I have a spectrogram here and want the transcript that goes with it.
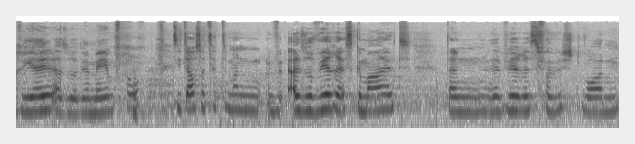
Ariel, also der Meerjungfrau. Sieht aus, als hätte man, also wäre es gemalt, dann wäre es verwischt worden.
